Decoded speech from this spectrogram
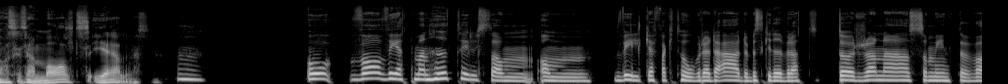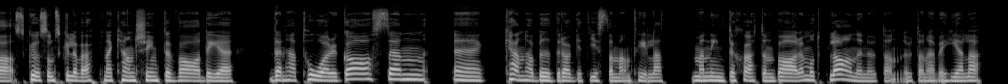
vad ska jag säga, malts ihjäl. Mm. Och Vad vet man hittills om, om vilka faktorer det är? Du beskriver att dörrarna som, inte var, som skulle vara öppna kanske inte var det. Den här tårgasen eh, kan ha bidragit, gissar man, till att man inte sköt den bara mot planen utan, utan över hela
